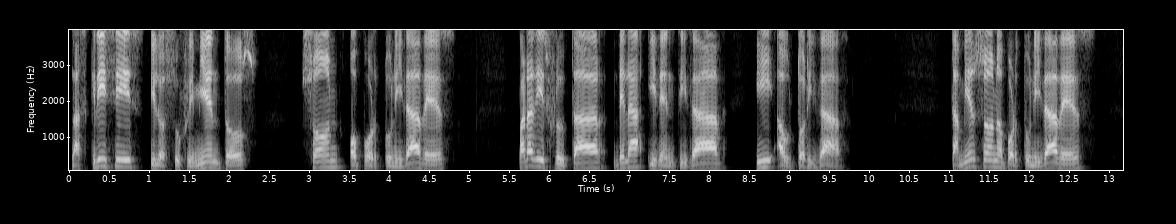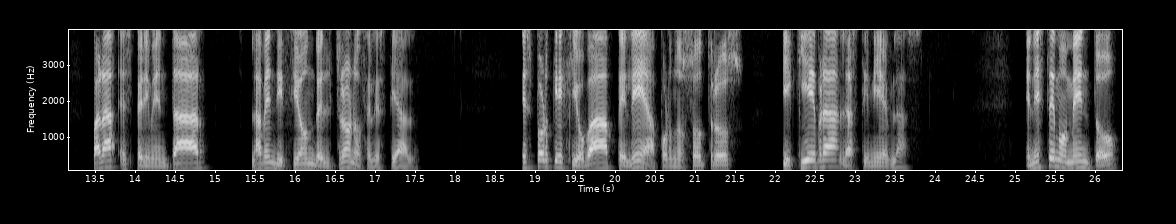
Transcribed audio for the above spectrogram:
Las crisis y los sufrimientos son oportunidades para disfrutar de la identidad y autoridad. También son oportunidades para experimentar la bendición del trono celestial. Es porque Jehová pelea por nosotros y quiebra las tinieblas. En este momento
